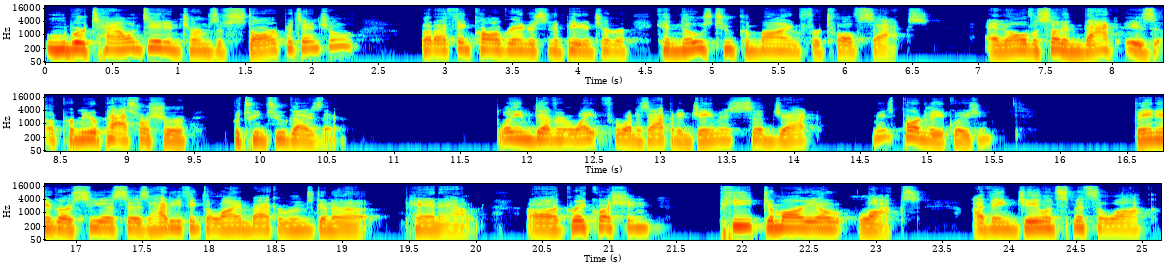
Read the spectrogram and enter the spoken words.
uber talented in terms of star potential, but I think Carl Granderson and Payton Turner can those two combine for 12 sacks. And all of a sudden, that is a premier pass rusher between two guys there. Blame Devin White for what has happened to Jameis, said Jack. I mean, it's part of the equation. Vania Garcia says, How do you think the linebacker room's going to pan out? Uh, great question. Pete DeMario locks. I think Jalen Smith's a lock.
